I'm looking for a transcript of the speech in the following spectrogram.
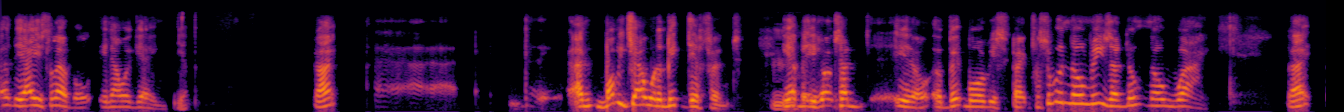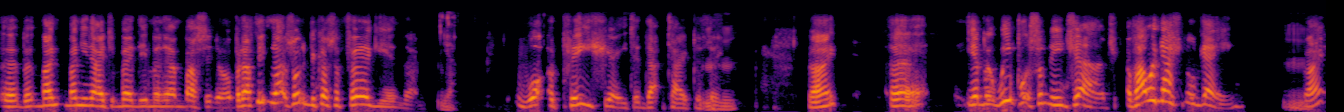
at, the highest level in our game. Yep. Right? Uh, and Bobby Chow was a bit different. mm. Yeah, but he's also had, you know, a bit more respect for some unknown reason. I don't know why. Right? Uh, but Man, Man United made him an ambassador. But I think that's only because of Fergie and them. Yeah. What appreciated that type of thing. mhm, Right? Uh, yeah, but we put somebody in charge of our national game, mm. right?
